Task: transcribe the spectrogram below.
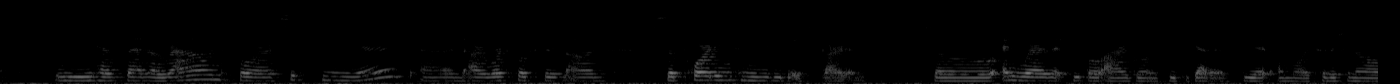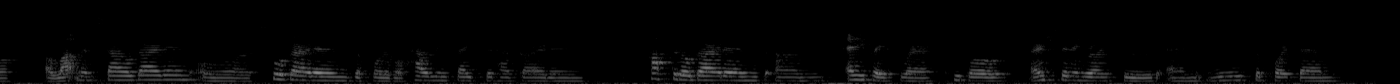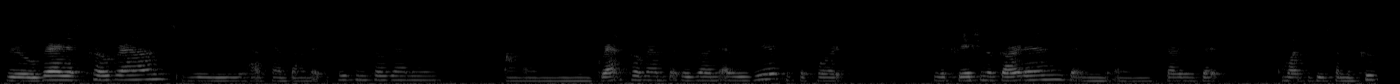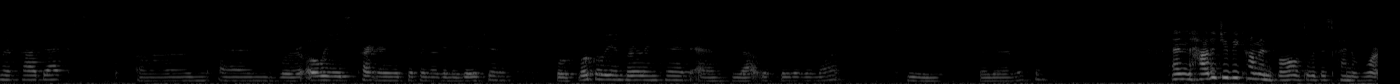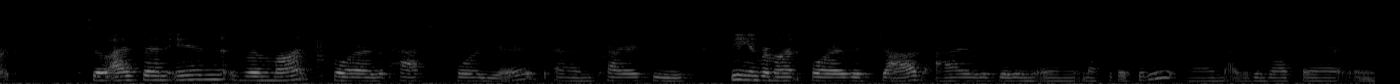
We have been around for 16 years, and our work focuses on supporting community based gardens. So, anywhere that people are growing food together, be it a more traditional allotment style garden or school gardens, affordable housing sites that have gardens, hospital gardens, um, any place where people are interested in growing food, and we support them through various programs. We have hands on education programming, um, grant programs that we run every year to support the creation of gardens and, and gardens that want to do some improvement projects. Um, and we're always partnering with different organizations, both locally in Burlington and throughout the state of Vermont, to further our mission. And how did you become involved with this kind of work? So I've been in Vermont for the past four years, and prior to being in Vermont for this job, I was living in Mexico City, and I was involved there in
